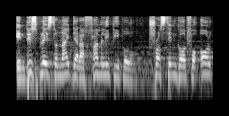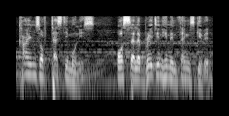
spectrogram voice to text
In this place tonight, there are family people trusting God for all kinds of testimonies or celebrating Him in thanksgiving.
